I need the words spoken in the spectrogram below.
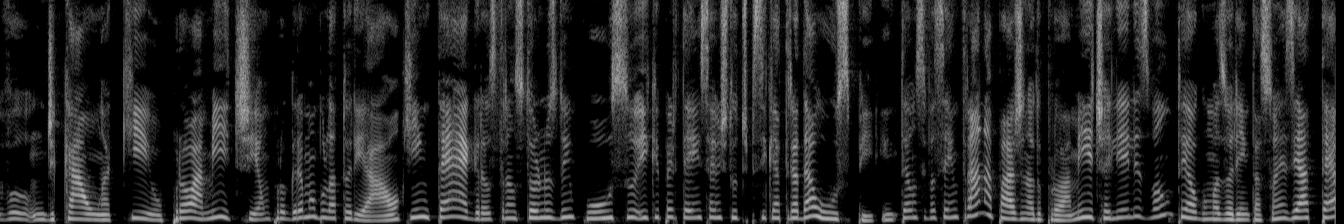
vou indicar um aqui, o ProAmit, é um programa ambulatorial que integra os transtornos do impulso e que pertence ao Instituto de Psiquiatria da USP. Então, se você entrar na página do ProAmit, ali eles vão ter algumas orientações e até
